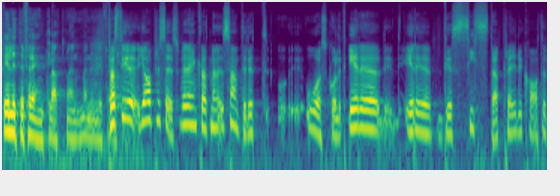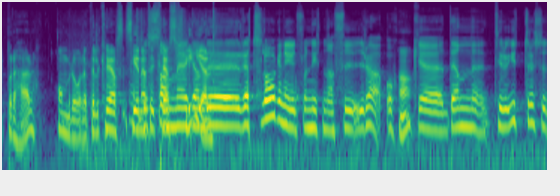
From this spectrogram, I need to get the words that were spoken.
Det är lite förenklat men, men ungefär Fast det, ja, precis. Förenklat, men samtidigt å- åskådligt. Är det, är det det sista prejudikatet på det här området? Eller krävs, ser ni att det krävs fler? Samäganderättslagen är ju från 1904 och Ja. eh, den, till det yttre så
